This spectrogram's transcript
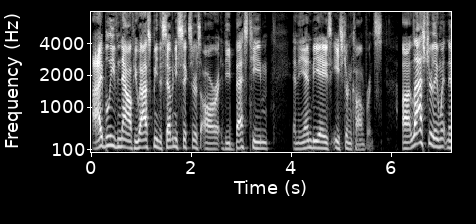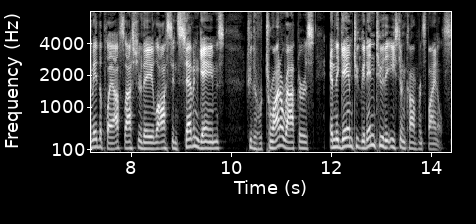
I believe now, if you ask me, the 76ers are the best team in the NBA's Eastern Conference. Uh, last year they went and they made the playoffs. Last year they lost in seven games to the Toronto Raptors in the game to get into the Eastern Conference Finals.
